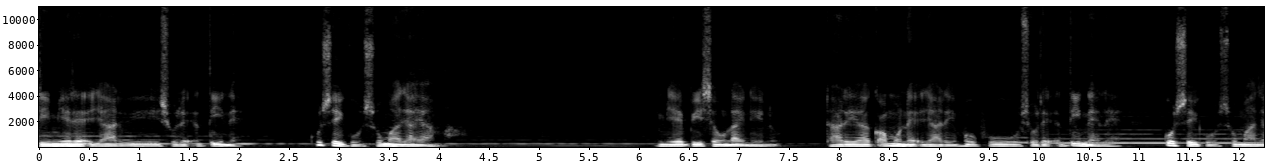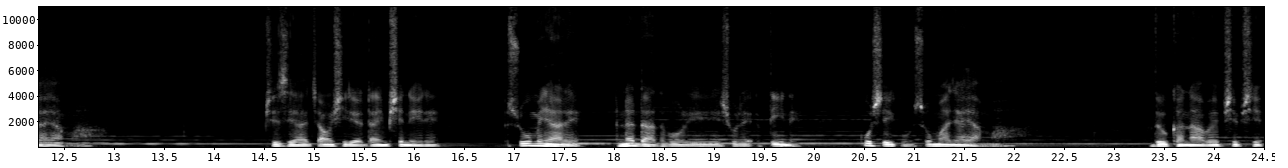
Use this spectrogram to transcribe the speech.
တည်မြဲတဲ့အရာတွေဆိုတဲ့အသည့်နဲ့ကိုယ်စိတ်ကိုဆုံးမကြရမှာအမြဲပြီးဆုံးလိုက်နေလို့ ဒါတွေဟာကောင်းမွန်တဲ့အရာတွေမဟုတ်ဘူးဆိုတဲ့အသိနဲ့လဲကိုယ့်စိတ်ကိုဆုံးမကြရမှာဖြစ်စရာအကြောင်းရှိတဲ့အတိုင်းဖြစ်နေတဲ့အဆိုးမရတဲ့အနတ္တသဘောတွေဆိုတဲ့အသိနဲ့ကိုယ့်စိတ်ကိုဆုံးမကြရမှာဘုဒ္ဓခန္ဓာပဲဖြစ်ဖြစ်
